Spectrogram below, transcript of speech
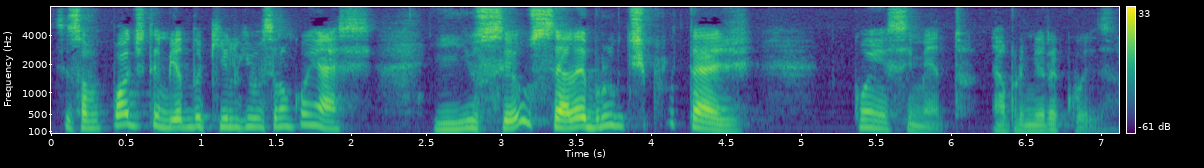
Você só pode ter medo daquilo que você não conhece. E o seu cérebro te protege. Conhecimento é a primeira coisa.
